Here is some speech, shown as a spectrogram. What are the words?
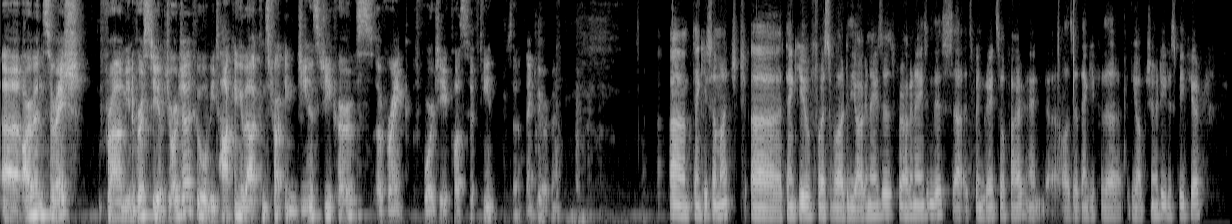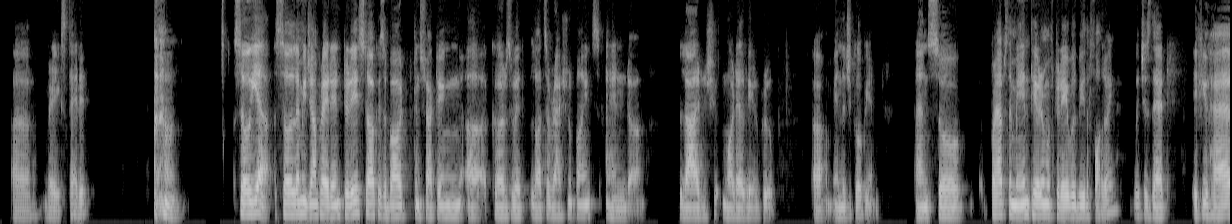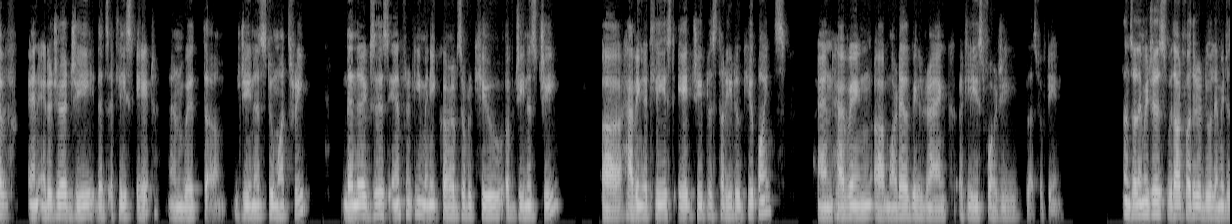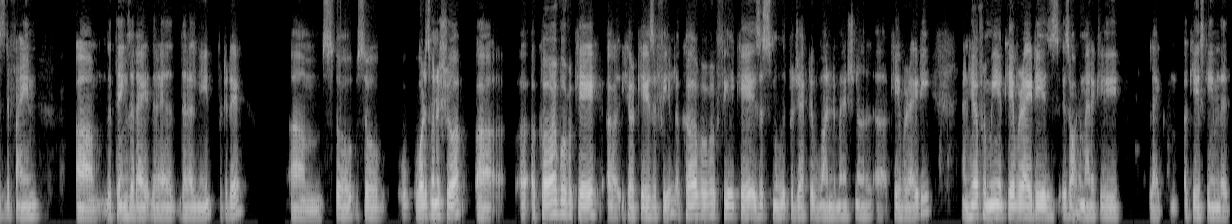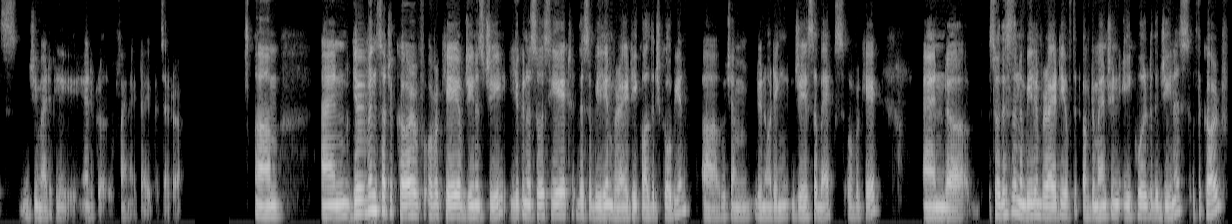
uh, Arvind Suresh from University of Georgia, who will be talking about constructing genus G curves of rank 4G plus 15. So thank you, Arvind. Um, thank you so much. Uh, thank you, first of all, to the organizers for organizing this. Uh, it's been great so far. And uh, also thank you for the, the opportunity to speak here. Uh, very excited. so yeah, so let me jump right in. Today's talk is about constructing uh, curves with lots of rational points and um, large Mordell Weil group um, in the Jacobian. And so perhaps the main theorem of today will be the following, which is that if you have an integer g that's at least 8 and with um, genus 2 mod 3, then there exist infinitely many curves over q of genus g, uh, having at least 8g plus 32 q points and having a Mordell Weil rank at least 4g plus 15. And so let me just, without further ado, let me just define um, the things that I, that, I, that I'll need for today. Um, so, so what is going to show up? Uh, a, a, curve over k, uh, here k is a field, a curve over field k is a smooth projective one-dimensional uh, k variety. And here for me, a k variety is, is automatically like a k scheme that's geometrically integral, finite type, etc. Um, and given such a curve over K of genus G, you can associate this abelian variety called the Jacobian, uh, which I'm denoting J sub X over K. And uh, so this is an abelian variety of, the, of dimension equal to the genus of the curve.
